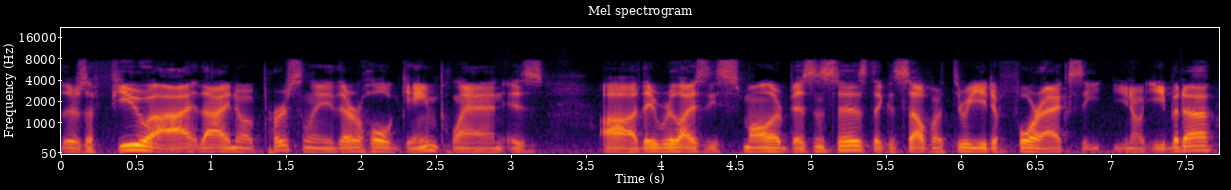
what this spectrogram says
there's a few I, that I know personally. Their whole game plan is uh, they realize these smaller businesses they could sell for three to four x, you know, EBITDA,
